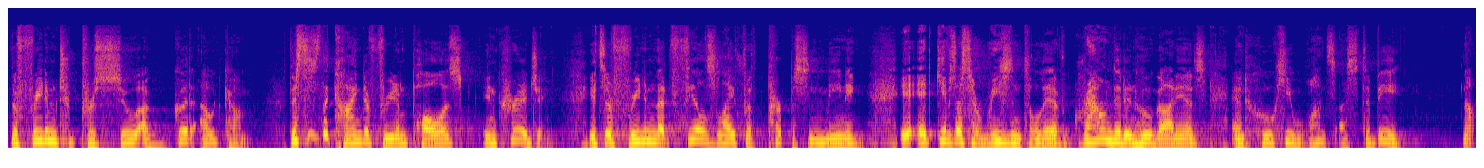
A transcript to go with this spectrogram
the freedom to pursue a good outcome. This is the kind of freedom Paul is encouraging. It's a freedom that fills life with purpose and meaning. It, it, gives us a reason to live, grounded in who God is and who He wants us to be. Now,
